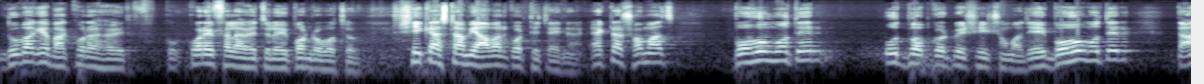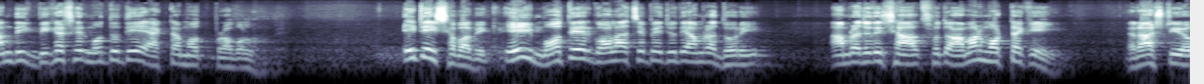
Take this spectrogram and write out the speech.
দুভাগে ভাগ করা হয়ে, করে ফেলা হয়েছিল এই পনেরো বছর। সেই কাজটা আমি আবার করতে চাই না। একটা সমাজ বহুমতের উদ্ভব করবে সেই সমাজে। এই বহুমতের ডান দিক বিকাশের মধ্য দিয়ে একটা মত প্রবল হবে। এটাই স্বাভাবিক। এই মতের গলা চেপে যদি আমরা ধরি, আমরা যদি শুধু আমার মতটাকেই, রাষ্ট্রীয়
